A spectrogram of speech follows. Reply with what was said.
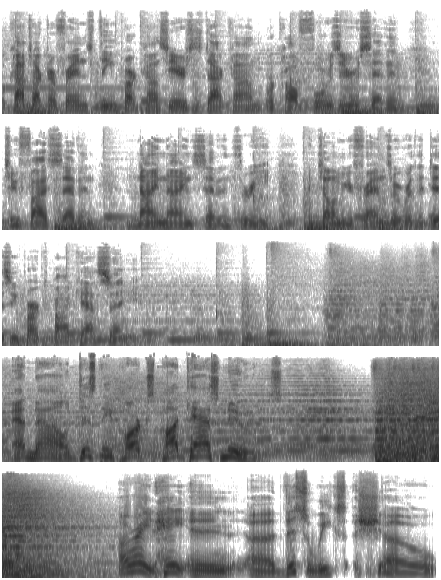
Well, contact our friends, themeparkconcierges.com, or call 407 257 9973 and tell them your friends over at the Disney Parks Podcast sent you. And now, Disney Parks Podcast News. All right. Hey, in uh, this week's show,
